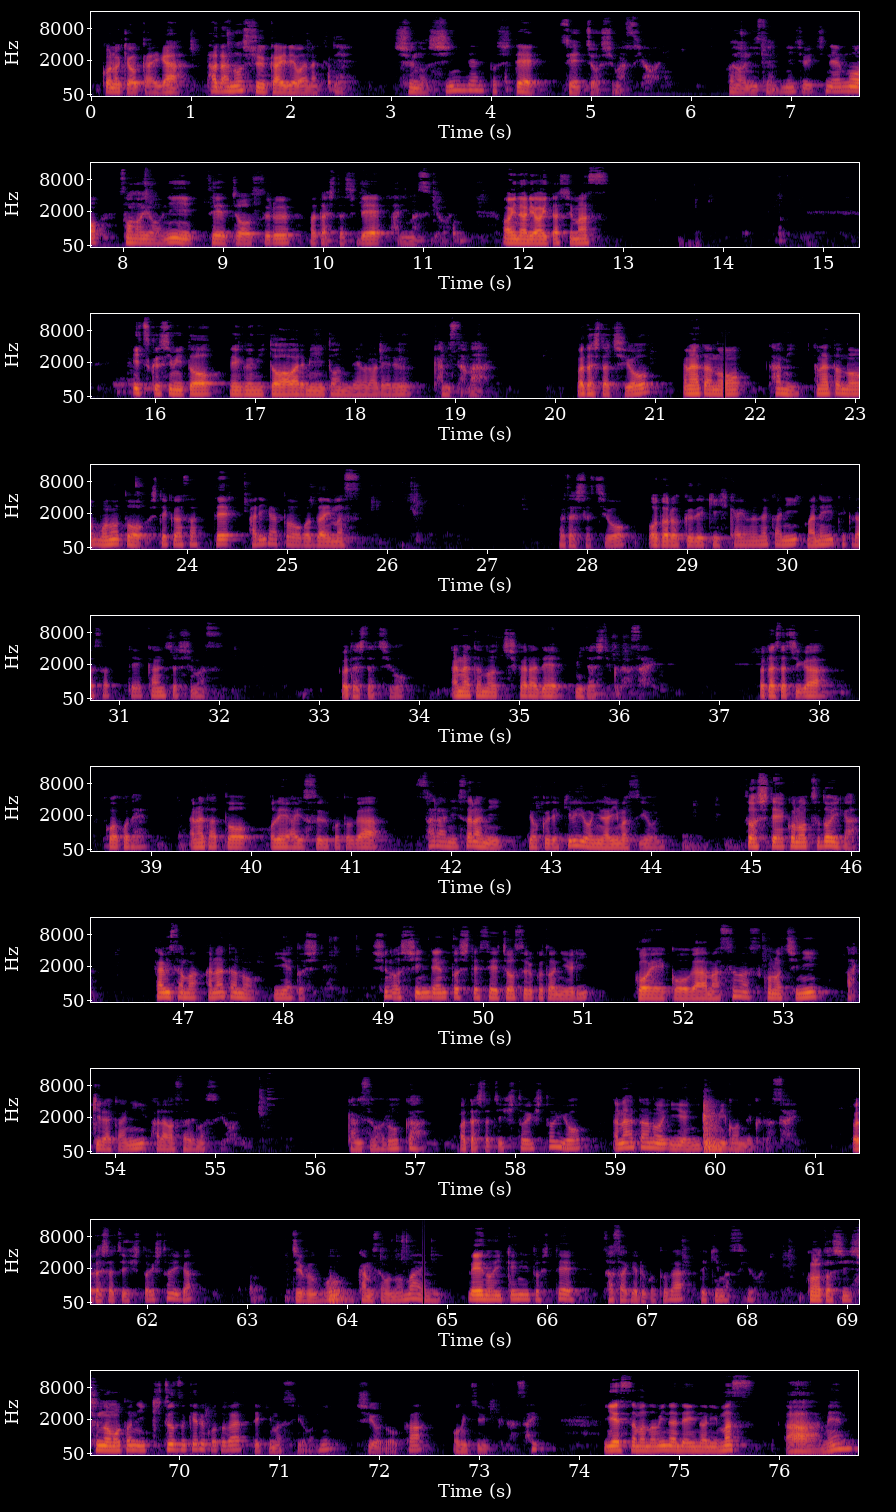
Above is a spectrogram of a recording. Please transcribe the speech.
この教会がただの集会ではなくて、主の神殿として成長しますように。この2021年もそのように成長する私たちでありますように。お祈りをいたします。慈しみと恵みと憐れみに富んでおられる神様。私たちをあなたの神、あなたのものとしてくださってありがとうございます。私たちを驚くべき光の中に招いてくださって感謝します。私たちをあなたの力で満たしてください。私たちがここであなたとお出会いすることがさらにさらによくできるようになりますように。そしてこの集いが神様あなたの家として、主の神殿として成長することにより、ご栄光がますますこの地に明らかに表されますように。神様どうか私たち一人一人をあなたの家に踏み込んでください。私たち一人一人が自分を神様の前に霊の生贄として捧げることができますように。この年、主のもとに来続けることができますように、主よどうかお導きください。イエス様の皆で祈ります。アーメン。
